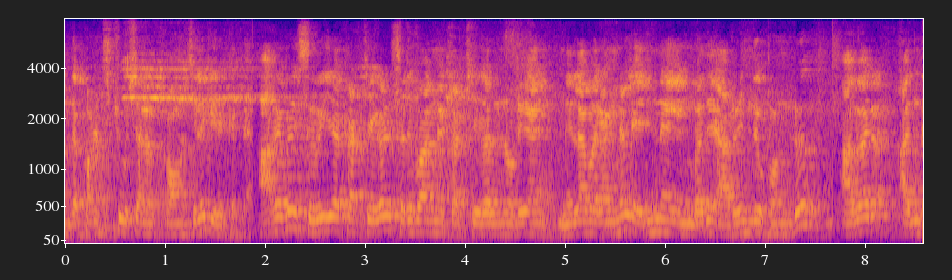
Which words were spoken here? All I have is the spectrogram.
அந்த கான்ஸ்டிடியூஷனல் கவுன்சிலில் இருக்கின்றன ஆகவே சிறிய கட்சிகள் சிறுபான்மை கட்சிகளினுடைய நிலவரங்கள் என்ன என்பதை அறிந்து கொண்டு அவர் அந்த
